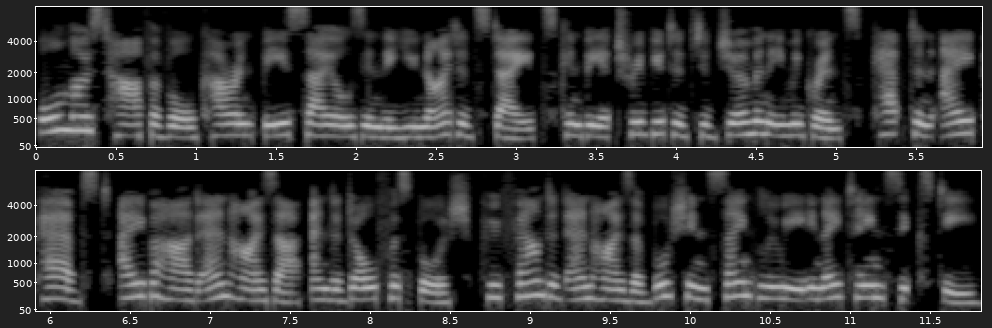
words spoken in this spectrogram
Almost half of all current beer sales in the United States can be attributed to German immigrants, Captain A. Pabst, Eberhard Anheuser, and Adolphus Busch, who founded Anheuser-Busch in St. Louis in 1860.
